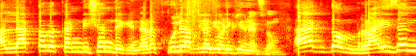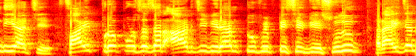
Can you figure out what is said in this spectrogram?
আর ল্যাপটপে কন্ডিশন দেখেন এটা খুলে আপনাকে দেখিয়ে একদম। রাইজেন দিয়ে আছে ফাইভ প্রো প্রসেসর আট GB RAM two fifty six শুধু রাইজেন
